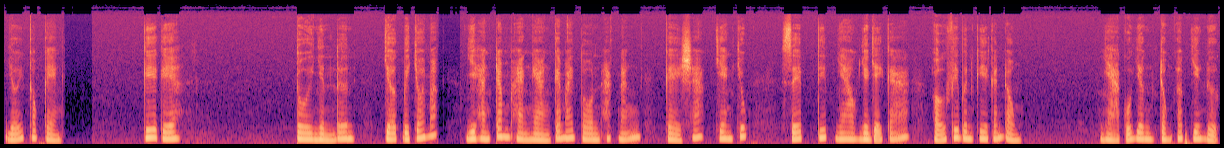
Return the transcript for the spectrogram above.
với cốc kèn. Kia kìa! Tôi nhìn lên, chợt bị chói mắt vì hàng trăm hàng ngàn cái mái tôn hắt nắng kề sát chen chúc xếp tiếp nhau như dãy cá ở phía bên kia cánh đồng. Nhà của dân trong ấp chiến được.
